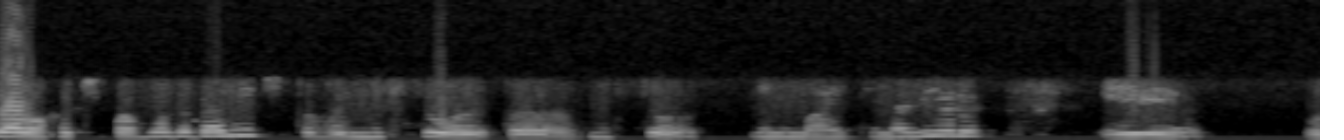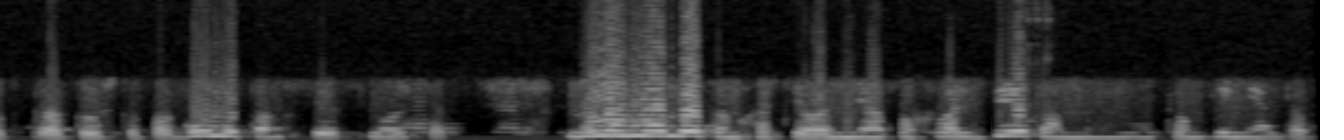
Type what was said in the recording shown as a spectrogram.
Слава, хочу поблагодарить, что вы не все это, не все принимаете на веру. И вот про то, что погоны там все сносят. Но я не об этом хотела, не о похвальбе там комплиментов,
